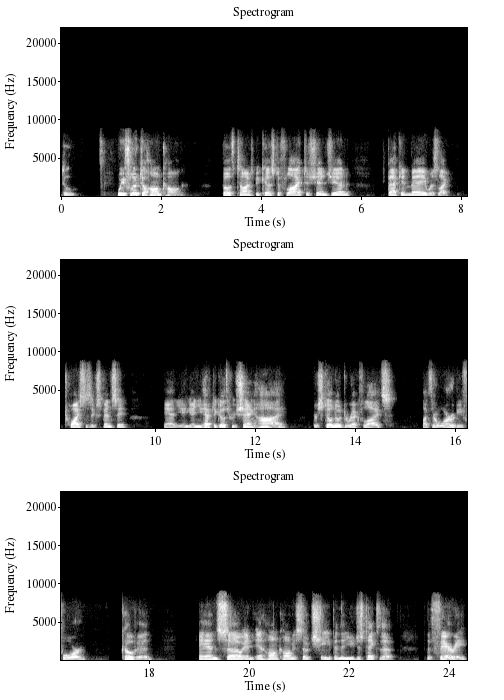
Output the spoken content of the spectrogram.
to we flew to hong kong both times because to fly to shenzhen back in may was like twice as expensive, and you and you have to go through Shanghai. There's still no direct flights like there were before COVID, and so and and Hong Kong is so cheap, and then you just take the the ferry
